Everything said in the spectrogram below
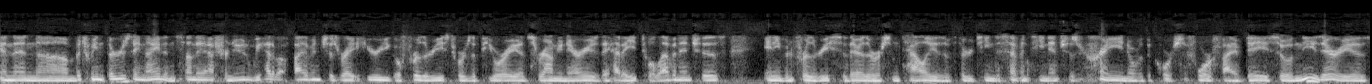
And then um, between Thursday night and Sunday afternoon, we had about five inches right here. You go further east towards the Peoria and surrounding areas, they had eight to 11 inches. And even further east of there, there were some tallies of 13 to 17 inches of rain over the course of four or five days. So in these areas,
